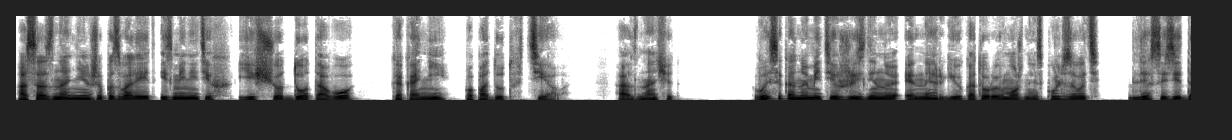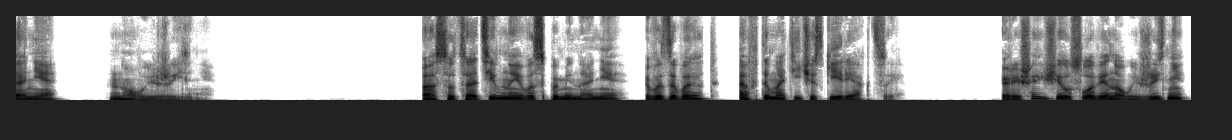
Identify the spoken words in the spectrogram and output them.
Осознание же позволяет изменить их еще до того, как они попадут в тело. А значит, вы сэкономите жизненную энергию, которую можно использовать для созидания новой жизни. Ассоциативные воспоминания вызывают автоматические реакции. Решающее условие новой жизни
